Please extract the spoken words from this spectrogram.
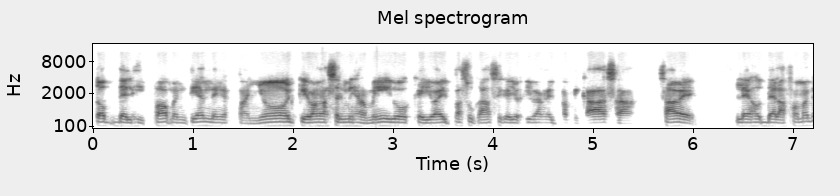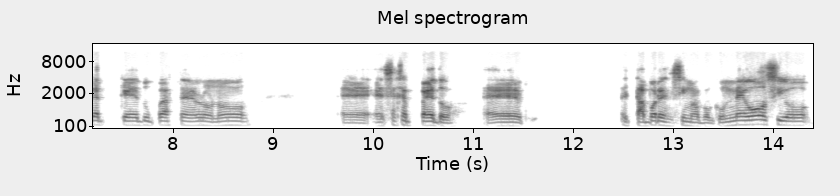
top del hip hop, ¿me entienden? En español, que iban a ser mis amigos, que iba a ir para su casa y que ellos iban a ir para mi casa, ¿sabes? Lejos de la fama que, que tú puedas tener o no, eh, ese respeto eh, está por encima, porque un negocio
